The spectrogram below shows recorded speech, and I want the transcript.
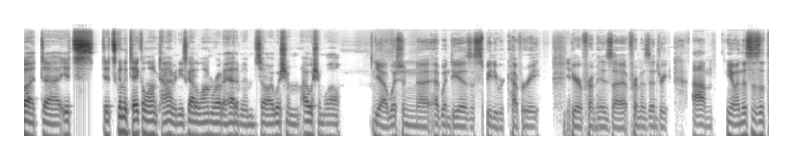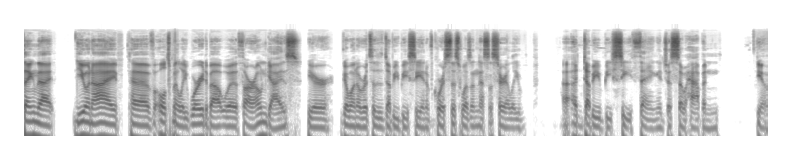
but uh, it's it's going to take a long time, and he's got a long road ahead of him. So I wish him I wish him well. Yeah, wishing uh, Edwin Diaz a speedy recovery yeah. here from his uh, from his injury. Um, you know, and this is the thing that you and I have ultimately worried about with our own guys here going over to the WBC, and of course, this wasn't necessarily a, a WBC thing. It just so happened you know,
